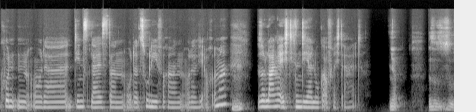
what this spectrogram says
Kunden oder Dienstleistern oder Zulieferern oder wie auch immer, Mhm. solange ich diesen Dialog aufrechterhalte. Ja, also so,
